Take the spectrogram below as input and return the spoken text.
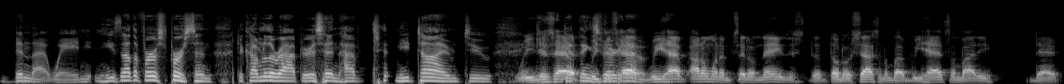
been that way. And he's not the first person to come to the Raptors and have need time to. We just had things we just had, out. We have. I don't want to say no names, just to throw no shots on them, but we had somebody that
